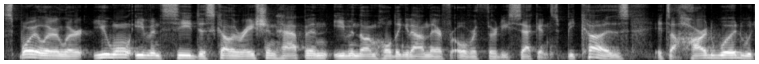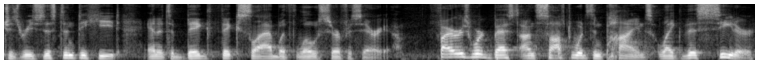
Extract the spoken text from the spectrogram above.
Spoiler alert, you won't even see discoloration happen even though I'm holding it on there for over 30 seconds because it's a hardwood which is resistant to heat and it's a big thick slab with low surface area. Fires work best on softwoods and pines like this cedar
